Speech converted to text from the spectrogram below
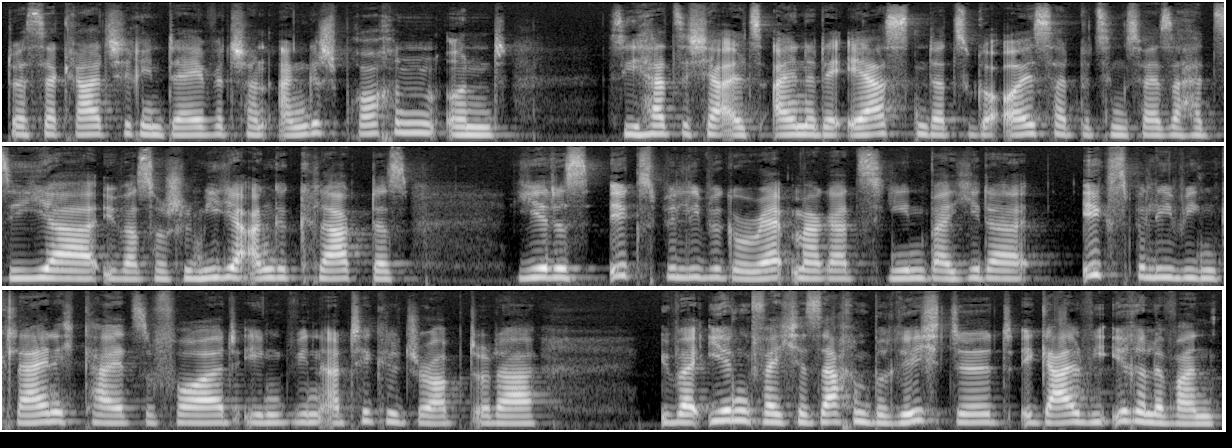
Du hast ja gerade Shirin David schon angesprochen und sie hat sich ja als eine der ersten dazu geäußert, beziehungsweise hat sie ja über Social Media angeklagt, dass jedes x-beliebige Rap-Magazin bei jeder x-beliebigen Kleinigkeit sofort irgendwie einen Artikel droppt oder über irgendwelche Sachen berichtet, egal wie irrelevant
